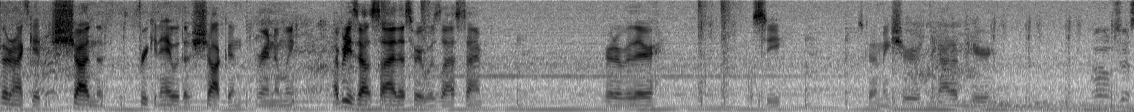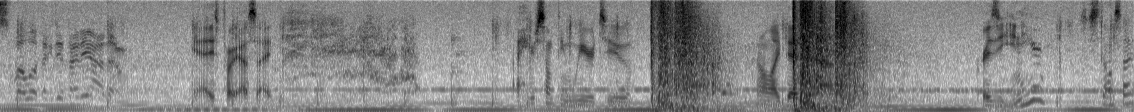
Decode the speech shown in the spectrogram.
Better not get shot in the freaking head with a shotgun randomly. I bet he's outside. That's where he was last time. Right over there. We'll see. Just gotta make sure they're not up here. Yeah, he's probably outside. I hear something weird too. I don't like that sound. Or is he in here? Is he still inside?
